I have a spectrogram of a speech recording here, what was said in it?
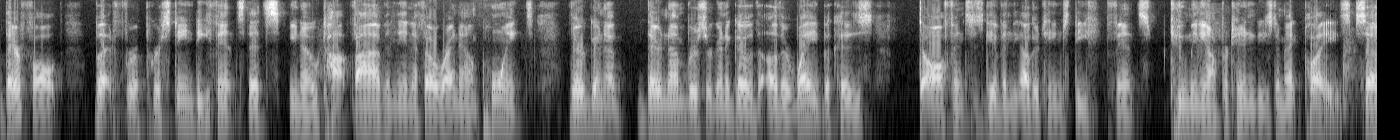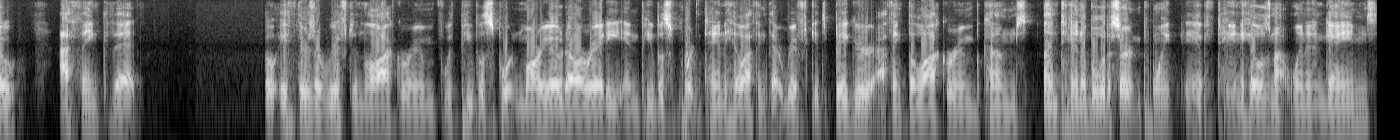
their fault. But for a pristine defense that's you know top five in the NFL right now in points, they're gonna their numbers are gonna go the other way because the offense has given the other team's defense too many opportunities to make plays. So I think that Oh, if there's a rift in the locker room with people supporting Mariota already and people supporting Tannehill, I think that rift gets bigger. I think the locker room becomes untenable at a certain point if Tannehill is not winning games,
